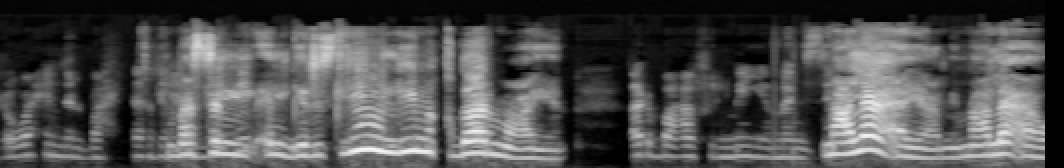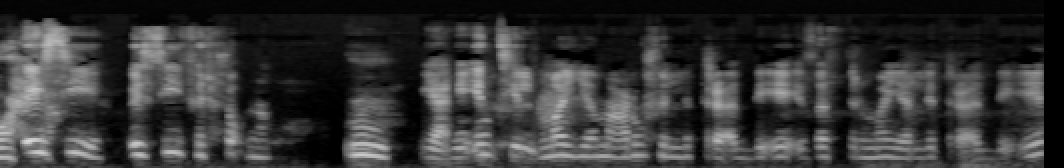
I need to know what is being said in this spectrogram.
تروحي من البحر تاخدي بس حمامك ال- الجليسرين ليه مقدار معين؟ 4% منزل. معلقة يعني معلقة واحدة. اي CC في الحقنة. مم. يعني انت المية معروف اللتر قد إيه إزازة المية اللتر قد إيه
